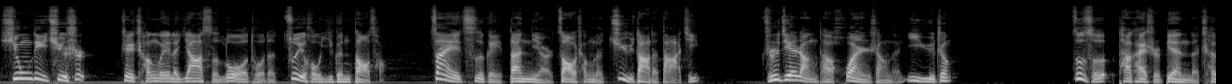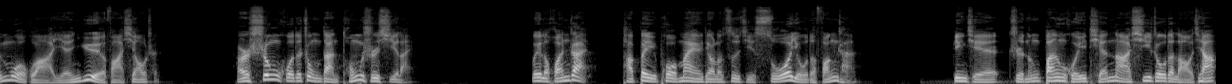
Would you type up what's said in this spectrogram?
兄弟去世，这成为了压死骆驼的最后一根稻草，再次给丹尼尔造成了巨大的打击，直接让他患上了抑郁症。自此，他开始变得沉默寡言，越发消沉，而生活的重担同时袭来。为了还债，他被迫卖掉了自己所有的房产，并且只能搬回田纳西州的老家。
